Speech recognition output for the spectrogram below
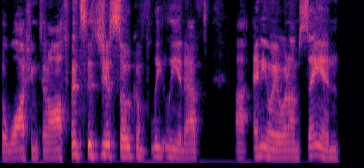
the Washington offense is just so completely inept. Uh, anyway, what I'm saying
